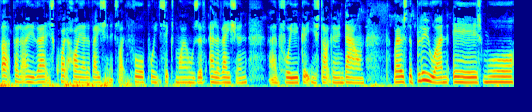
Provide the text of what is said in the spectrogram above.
up and over. and It's quite high elevation. It's like 4.6 miles of elevation uh, before you go, you start going down. Whereas the blue one is more,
